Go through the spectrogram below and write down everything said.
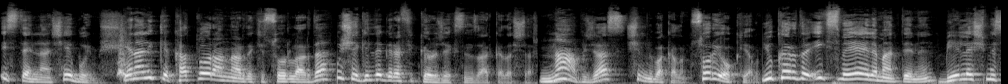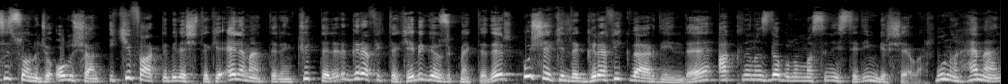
İstenilen şey buymuş. Genellikle katlı oranlardaki sorularda bu şekilde grafik göreceksiniz arkadaşlar. Ne yapacağız? Şimdi bakalım. Soruyu okuyalım. Yukarıda x ve y elementlerinin birleşmesi sonucu oluşan iki farklı bileşikteki elementlerin kütleleri grafikteki gibi gözükmektedir. Bu şekilde grafik verdiğinde aklınızda bulunmasını istediğim bir şey var. Bunu hemen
